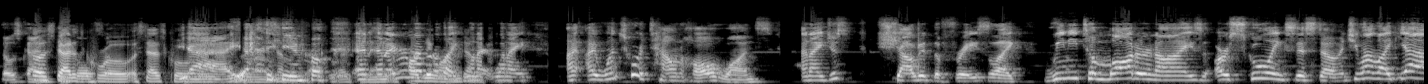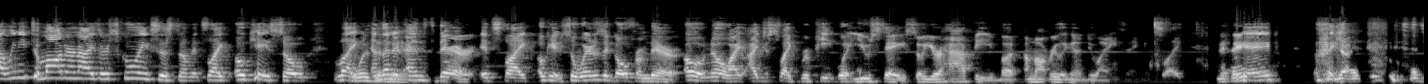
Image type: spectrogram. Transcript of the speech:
those kind So of status people. quo, a status quo. Yeah, move, yeah, um, you know, Democrat, yeah, and and I remember like when I when I, I I went to a town hall once and I just shouted the phrase like, "We need to modernize our schooling system," and she went like, "Yeah, we need to modernize our schooling system." It's like, okay, so like, and then that it ends there. It's like, okay, so where does it go from there? Oh no, I, I just like repeat what you say, so you're happy, but I'm not really going to do anything. It's like, I think okay, yeah, I think, I think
